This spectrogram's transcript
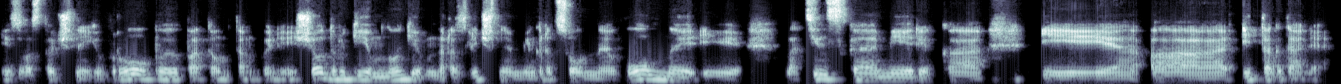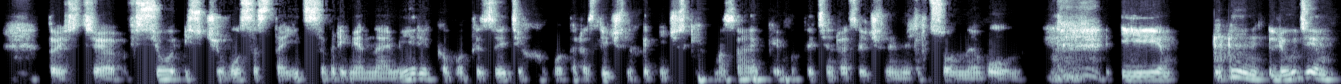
из Восточной Европы, потом там были еще другие, многие различные миграционные волны, и Латинская Америка, и, и так далее. То есть э, все, из чего состоит современная Америка, вот из этих вот различных различных этнических мозаик и вот эти различные миграционные волны. И люди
